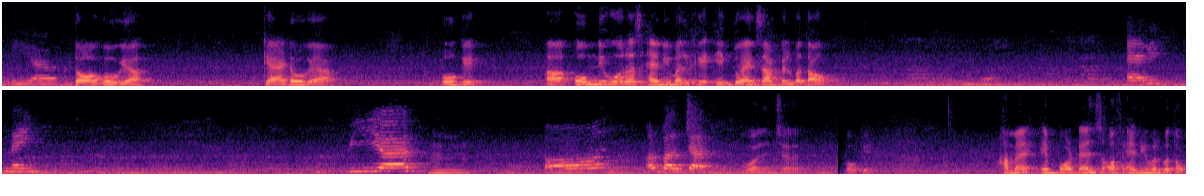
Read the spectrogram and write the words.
बियर डॉग हो गया। कैट हो गया। ओके ओमनीवोरस एनिमल के एक दो एग्ज़ाम्पल बताओ। नहीं बियर और और वल्चर वल्चर ओके हमें इम्पोर्टेंस ऑफ़ एनिमल बताओ।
